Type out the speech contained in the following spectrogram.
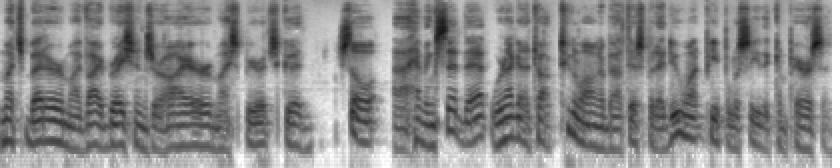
much better. My vibrations are higher, my spirit's good. So, uh, having said that, we're not going to talk too long about this, but I do want people to see the comparison.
